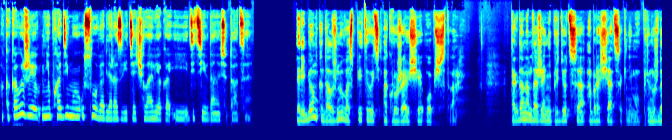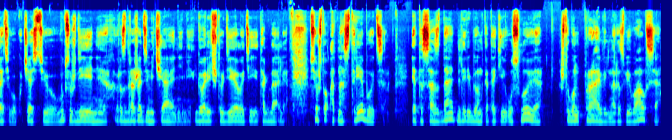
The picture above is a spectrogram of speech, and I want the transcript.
А каковы же необходимые условия для развития человека и детей в данной ситуации? Ребенка должно воспитывать окружающее общество. Тогда нам даже не придется обращаться к нему, принуждать его к участию в обсуждениях, раздражать замечаниями, говорить, что делать и так далее. Все, что от нас требуется, это создать для ребенка такие условия, чтобы он правильно развивался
